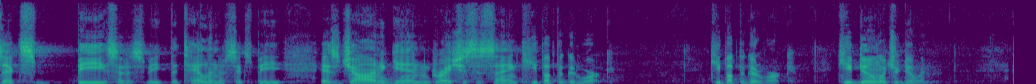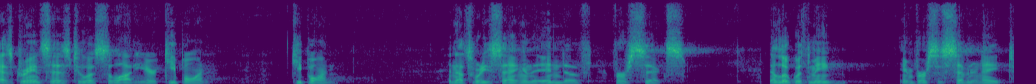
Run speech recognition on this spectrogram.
6b, so to speak, the tail end of 6b, is John again gracious is saying, Keep up the good work. Keep up the good work. Keep doing what you're doing. As Grant says to us a lot here, keep on. Keep on. And that's what he's saying in the end of verse 6. Now look with me in verses 7 and 8.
